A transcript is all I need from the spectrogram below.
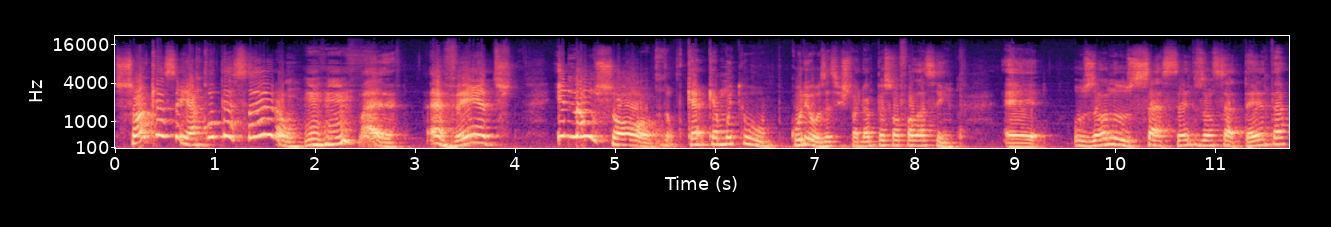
só que assim, aconteceram uhum. é, eventos. E não só. Que é, que é muito curioso essa história. Né? O pessoal fala assim: é, os anos 60, os anos 70,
